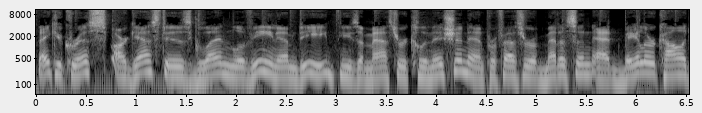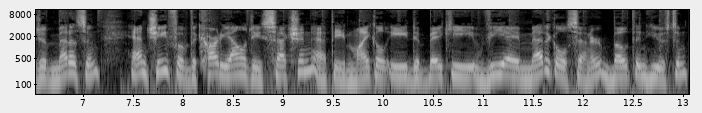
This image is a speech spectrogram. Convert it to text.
Thank you, Chris. Our guest is Glenn Levine, MD. He's a master clinician and professor of medicine at Baylor College of Medicine and chief of the cardiology section at the Michael E. DeBakey VA Medical Center, both in Houston.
